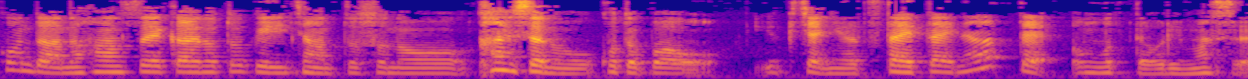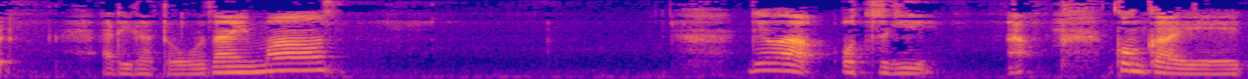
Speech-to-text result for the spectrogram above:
今度あの反省会の時にちゃんとその感謝の言葉をゆきちゃんには伝えたいなって思っております。ありがとうございます。では、お次。あ、今回、えっ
